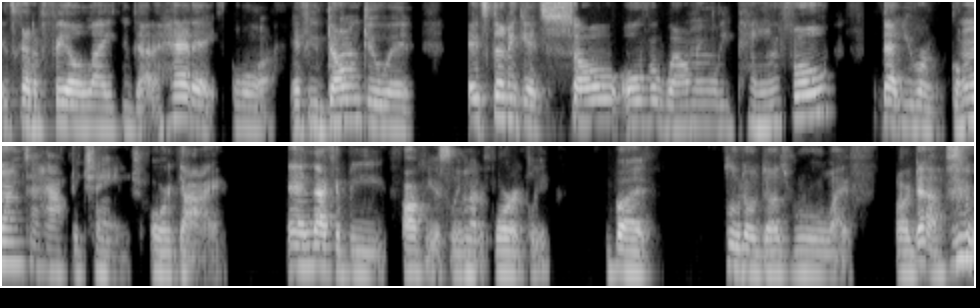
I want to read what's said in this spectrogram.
it's going to feel like you got a headache, or if you don't do it, it's going to get so overwhelmingly painful that you are going to have to change or die. And that could be obviously metaphorically, but Pluto does rule life or death. you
